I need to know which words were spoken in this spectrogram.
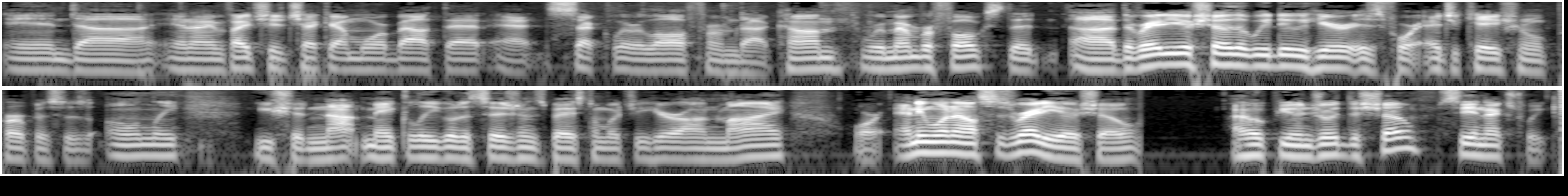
and uh, and I invite you to check out more about that at sechlerlawfirm.com. Remember, folks, that uh, the radio show that we do here is for educational purposes only. You should not make legal decisions based on what you hear on my or anyone else's radio show. I hope you enjoyed the show. See you next week.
